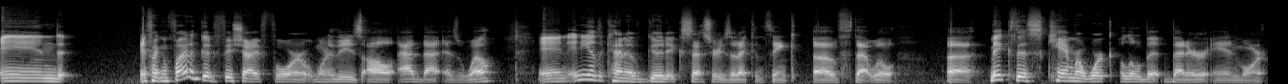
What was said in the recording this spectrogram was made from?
and if I can find a good fisheye for one of these, I'll add that as well. And any other kind of good accessories that I can think of that will uh, make this camera work a little bit better and more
